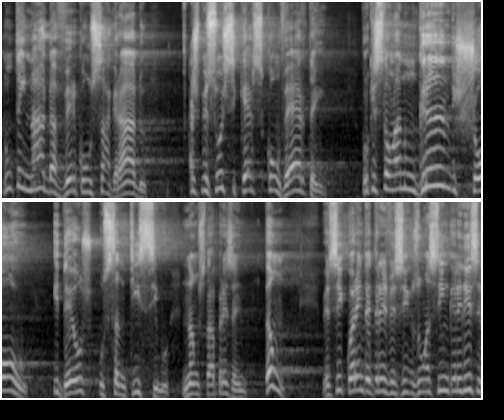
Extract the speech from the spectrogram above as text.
não tem nada a ver com o sagrado. As pessoas sequer se convertem, porque estão lá num grande show e Deus, o Santíssimo, não está presente. Então, versículo 43, versículos 1 a 5, ele disse:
